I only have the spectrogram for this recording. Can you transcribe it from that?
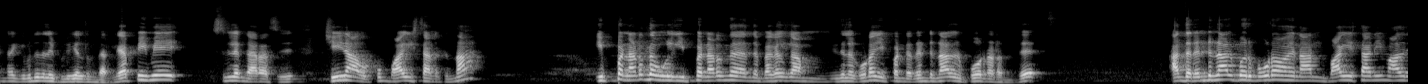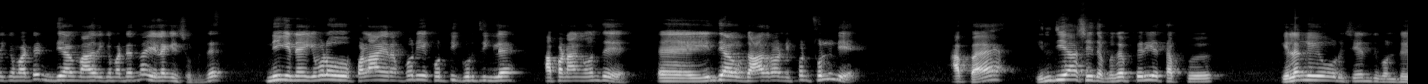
இன்றைக்கு விடுதலை புலிகள் இருந்தார்கள் எப்பயுமே ஸ்ரீலங்கா அரசு சீனாவுக்கும் பாகிஸ்தானுக்கும் தான் இப்ப நடந்தவங்களுக்கு இப்ப நடந்த அந்த பெகல்காம் இதுல கூட இப்ப இந்த ரெண்டு நாள் போர் நடந்தது. அந்த ரெண்டு நாள் போர் கூட நான் பாகிஸ்தானையும் ஆதரிக்க மாட்டேன் இந்தியாவையும் ஆதரிக்க மாட்டேன் தான் இலங்கை சொல்லுது. நீங்க நே- இவ்வளவு பலாயிரம் கோடியை கொட்டி கொடுத்தீங்களே அப்ப நாங்க வந்து இந்தியாவுக்கு ஆதரவா நிப்போன்னு சொல்லலையே அப்ப இந்தியா செய்த மிகப்பெரிய தப்பு இலங்கையோடு சேர்ந்து கொண்டு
